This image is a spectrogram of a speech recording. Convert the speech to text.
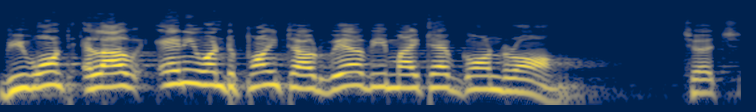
We won't allow anyone to point out where we might have gone wrong. Church,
